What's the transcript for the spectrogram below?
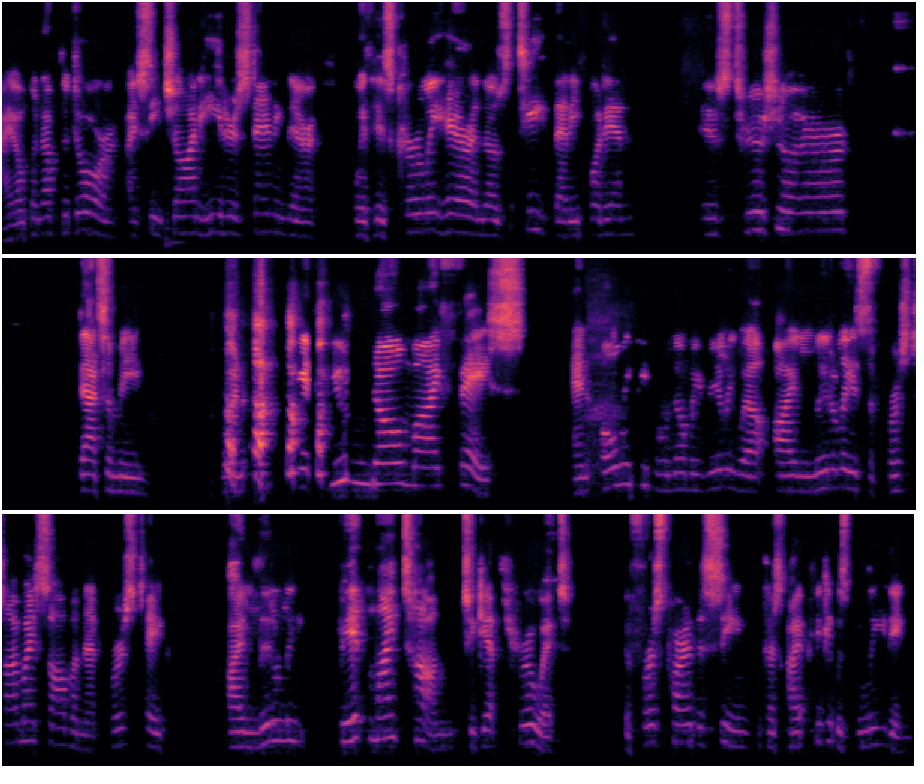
I opened up the door. I see Jon Heder standing there with his curly hair and those teeth that he put in. Is Trisha here? That's a meme. When if you know my face, and only people who know me really well, I literally, it's the first time I saw him on that first take. I literally bit my tongue to get through it, the first part of the scene, because I think it was bleeding.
